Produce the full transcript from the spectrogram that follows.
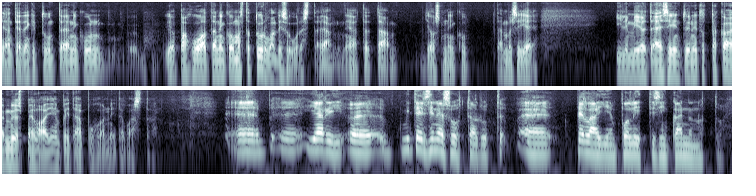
ja tietenkin tuntee niin kuin jopa huolta niin kuin omasta turvallisuudesta. Ja, ja tota, jos niin kuin tämmöisiä ilmiöitä esiintyy, niin totta kai myös pelaajien pitää puhua niitä vastaan. Jari, miten sinä suhtaudut pelaajien poliittisiin kannanottoihin?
